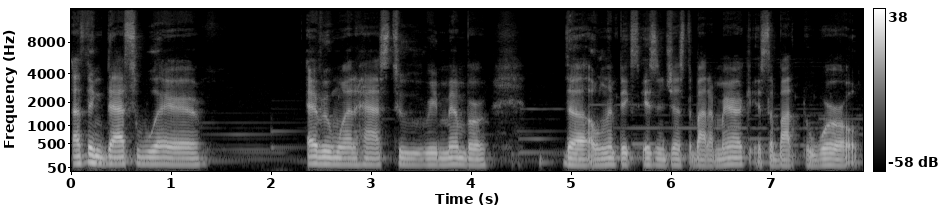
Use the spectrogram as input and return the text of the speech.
I think that's where everyone has to remember the Olympics isn't just about America, it's about the world.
